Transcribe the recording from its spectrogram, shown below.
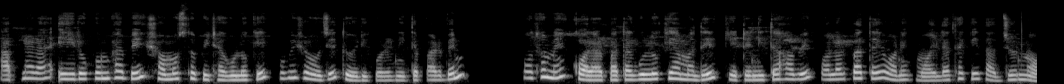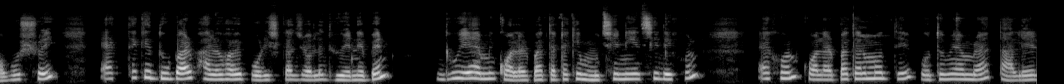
আপনারা এই রকমভাবে সমস্ত পিঠাগুলোকে খুবই সহজে তৈরি করে নিতে পারবেন। প্রথমে কলার পাতাগুলোকে আমাদের কেটে নিতে হবে। কলার পাতায় অনেক ময়লা থাকে, তার জন্য অবশ্যই এক থেকে দুবার ভালোভাবে পরিষ্কার জলে ধুয়ে নেবেন। ধুয়ে আমি কলার পাতাটাকে মুছে নিয়েছি, দেখুন। এখন কলার পাতার মধ্যে প্রথমে আমরা তালের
